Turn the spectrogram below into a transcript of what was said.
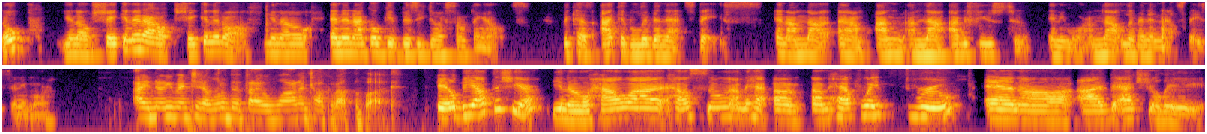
nope, you know, shaking it out, shaking it off, you know, and then I go get busy doing something else because I could live in that space. And I'm not, um, I'm, I'm not, I refuse to anymore. I'm not living in that space anymore. I know you mentioned a little bit, but I want to talk about the book. It'll be out this year. You know how I how soon I'm ha- um, I'm halfway through, and uh, I've actually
